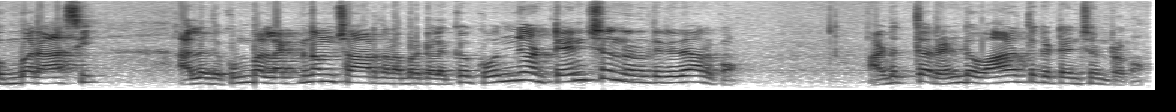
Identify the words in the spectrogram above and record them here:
கும்ப ராசி அல்லது கும்ப லக்னம் சார்ந்த நபர்களுக்கு கொஞ்சம் டென்ஷன் இருந்துட்டு தான் இருக்கும். அடுத்த ரெண்டு வாரத்துக்கு டென்ஷன் இருக்கும்.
